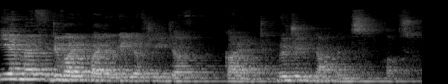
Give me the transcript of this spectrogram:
EMF divided by the rate of change of current, mutual inductance also.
